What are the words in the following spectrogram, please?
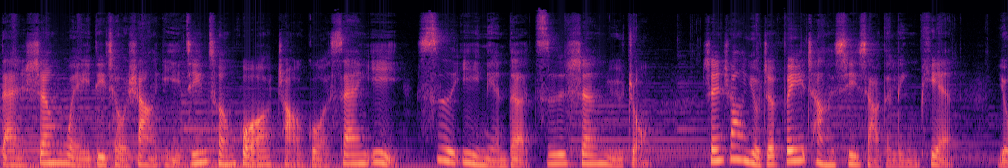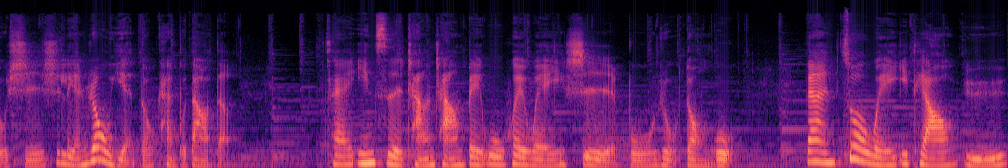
但身为地球上已经存活超过三亿、四亿年的资深鱼种，身上有着非常细小的鳞片，有时是连肉眼都看不到的，才因此常常被误会为是哺乳动物。但作为一条鱼，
